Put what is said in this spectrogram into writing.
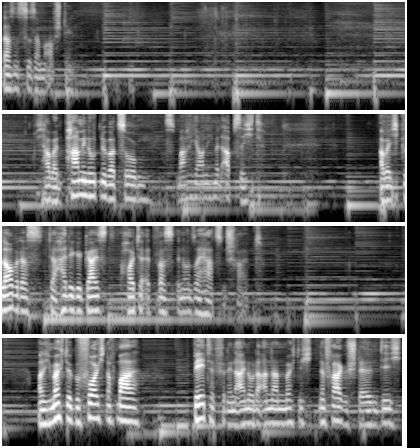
Lass uns zusammen aufstehen. Ich habe ein paar Minuten überzogen. Das mache ich auch nicht mit Absicht. Aber ich glaube, dass der Heilige Geist heute etwas in unsere Herzen schreibt. Und ich möchte, bevor ich nochmal bete für den einen oder anderen, möchte ich eine Frage stellen, die ich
